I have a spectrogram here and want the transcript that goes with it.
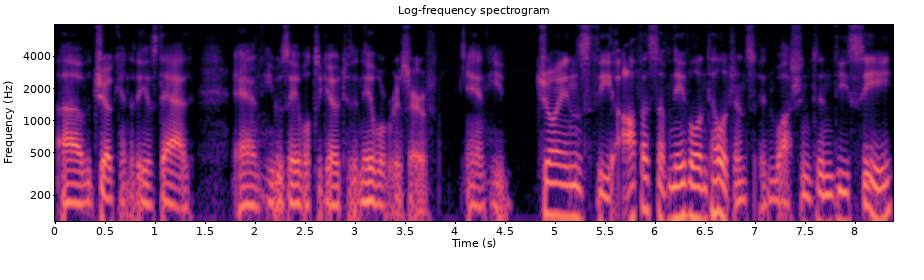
of Joe Kennedy, his dad, and he was able to go to the Naval Reserve, and he joins the Office of Naval Intelligence in Washington D.C.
